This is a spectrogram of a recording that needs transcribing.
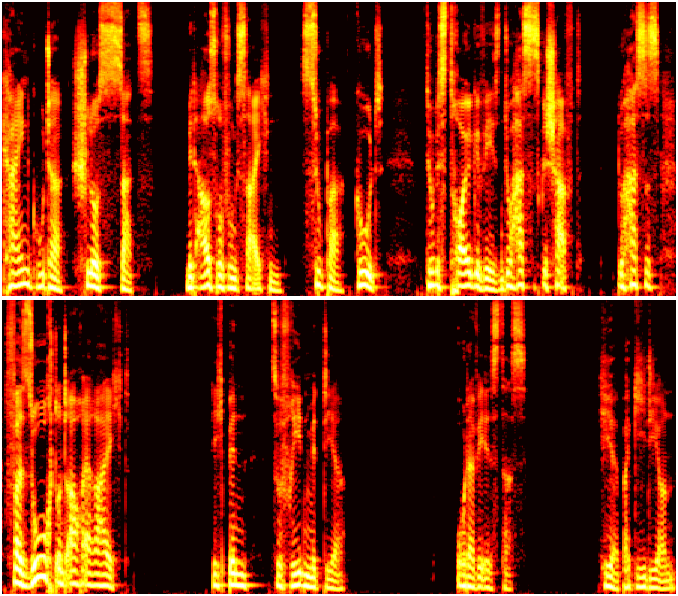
kein guter Schlusssatz mit Ausrufungszeichen, super, gut, du bist treu gewesen, du hast es geschafft, du hast es versucht und auch erreicht. Ich bin zufrieden mit dir. Oder wie ist das? Hier bei Gideon.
